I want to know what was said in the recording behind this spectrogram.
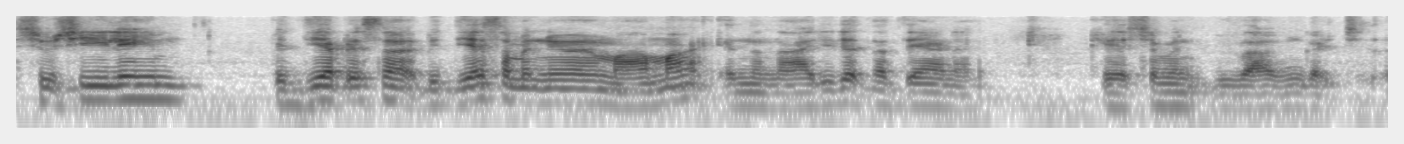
സുശീലയും വിദ്യാഭ്യാസ വിദ്യാസമന്വയ മാമ എന്ന നാരിരത്നത്തെയാണ് കേശവൻ വിവാഹം കഴിച്ചത്.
